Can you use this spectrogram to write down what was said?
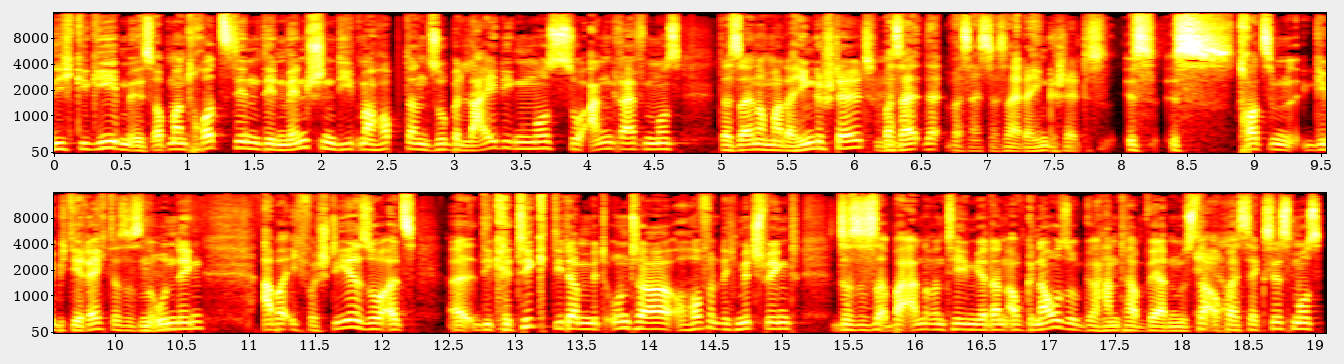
nicht gegeben ist. Ob man trotzdem den Menschen Dietmar Hopp dann so beleidigen muss, so angreifen muss, das sei nochmal dahingestellt. Was, heißt, was heißt, das sei dahingestellt? Das ist, ist trotzdem, gebe ich dir recht, das ist ein Unding. Aber ich verstehe so als äh, die Kritik, die da mitunter hoffentlich mitschwingt, dass es bei anderen Themen ja dann auch genauso gehandhabt werden müsste, auch bei Sexismus,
